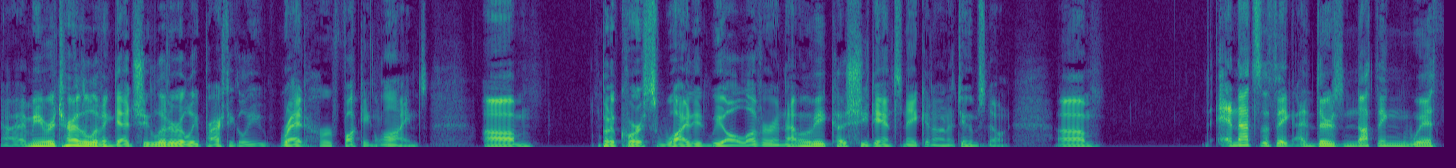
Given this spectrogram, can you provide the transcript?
I mean, Return of the Living Dead, she literally practically read her fucking lines. Um, but of course, why did we all love her in that movie? Because she danced naked on a tombstone. Um, and that's the thing. There's nothing with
